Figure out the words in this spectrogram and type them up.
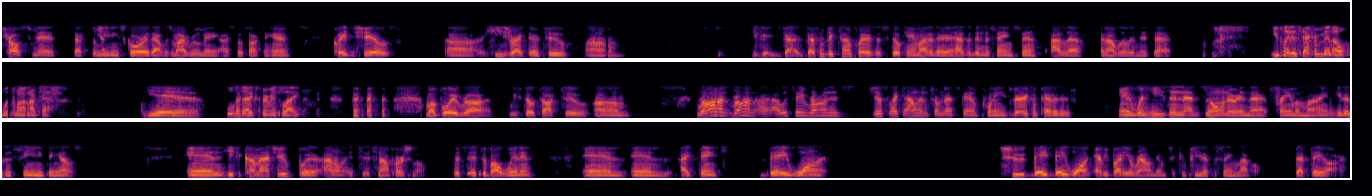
Charles Smith, that's the yep. leading scorer. That was my roommate. I still talk to him. Clayton Shields, uh, he's right there too. Um, you, you got got some big time players that still came out of there. It hasn't been the same since I left, and I will admit that. You played in Sacramento with Ron Artest. Yeah. What was that experience like? My boy Ron. We still talk too. Um, Ron, Ron, I, I would say Ron is just like Allen from that standpoint. He's very competitive. And when he's in that zone or in that frame of mind, he doesn't see anything else. And he could come at you, but I don't. It's it's not personal. It's it's about winning, and and I think they want to they they want everybody around them to compete at the same level that they are.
